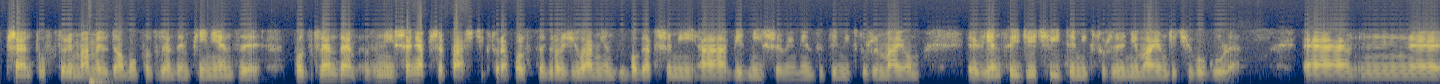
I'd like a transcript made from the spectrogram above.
sprzętów, który mamy w domu, pod względem pieniędzy, pod względem zmniejszenia przepaści, która Polsce groziła między bogatszymi a biedniejszymi, między tymi, którzy mają więcej dzieci i tymi, którzy nie mają dzieci w ogóle. E, mm, e,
